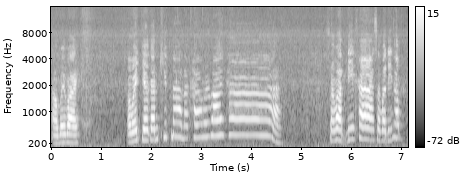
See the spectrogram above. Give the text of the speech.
เอาบายบาย เอาไว้เจอกันคลิปหน้านะคะบายบายค่ะ สวัสดีค่ะ สวัสดีครับ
